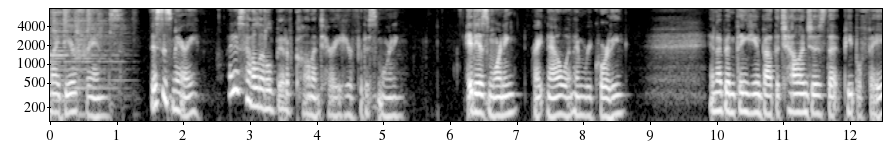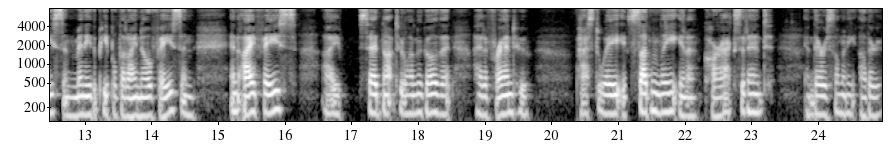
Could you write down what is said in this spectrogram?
dear friends. This is Mary. I just have a little bit of commentary here for this morning. It is morning right now when I'm recording. And I've been thinking about the challenges that people face and many of the people that I know face and and I face. I said not too long ago that I had a friend who passed away suddenly in a car accident and there are so many other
